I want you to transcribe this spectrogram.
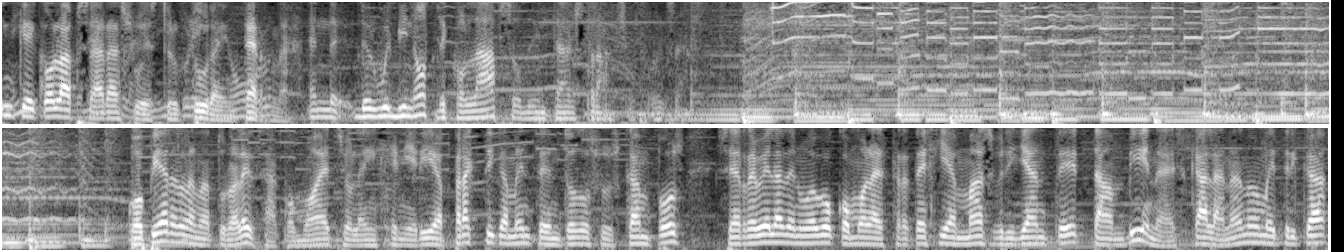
sin que colapsara su estructura interna. Copiar a la naturaleza, como ha hecho la ingeniería prácticamente en todos sus campos, se revela de nuevo como la estrategia más brillante también a escala nanométrica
